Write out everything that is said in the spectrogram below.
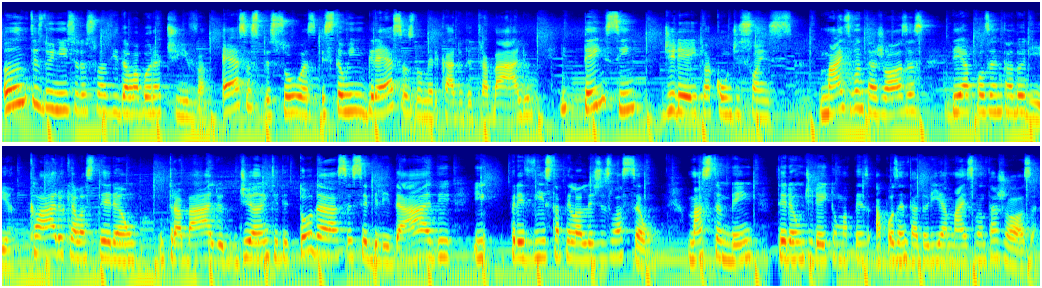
antes do início da sua vida laborativa. Essas pessoas estão ingressas no mercado de trabalho e têm sim direito a condições mais vantajosas de aposentadoria. Claro que elas terão o trabalho diante de toda a acessibilidade e prevista pela legislação, mas também terão direito a uma aposentadoria mais vantajosa,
